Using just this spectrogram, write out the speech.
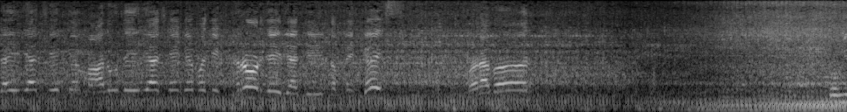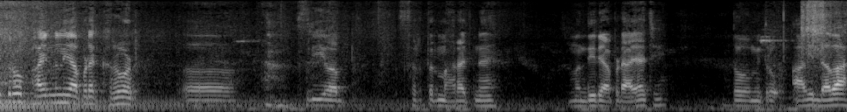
જઈ રહ્યા છીએ કે માલુ જઈ રહ્યા છે કે પછી ખરોડ જઈ રહ્યા છે તમને કહીશ. બરાબર? તો મિત્રો ફાઇનલી આપણે ખરોડ શ્રી સરતર મહારાજને મંદિરે આપણે આવ્યા છીએ. તો મિત્રો આવી દવા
